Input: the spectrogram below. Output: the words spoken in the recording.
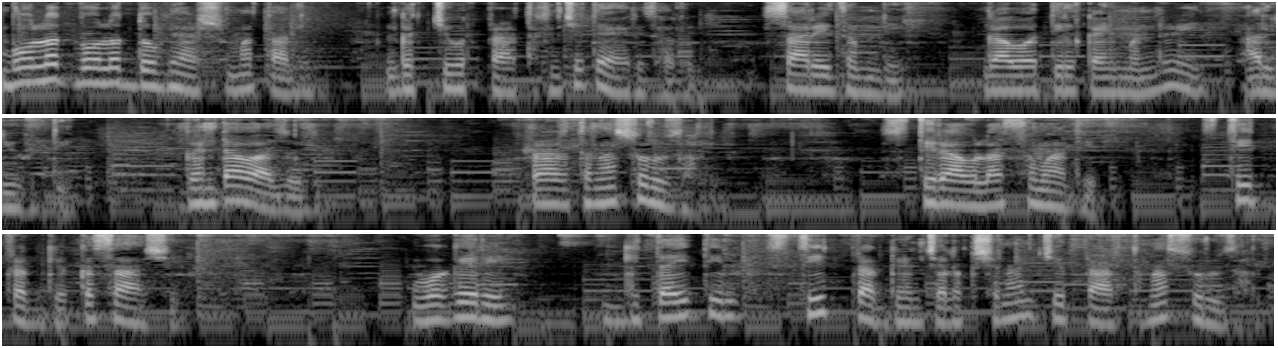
बोलत बोलत दोघे आश्रमात आले. गच्चीवर प्रार्थनेची तयारी झाली. सारे जमले. गावातील काही मंडळी आली होती. घंटा वाजवली. प्रार्थना सुरू झाली. स्थिरावला समाधीत स्थित प्रज्ञ कसा असे वगैरे गीताईतील स्थित प्रज्ञांच्या लक्षणांची प्रार्थना सुरू झाली.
